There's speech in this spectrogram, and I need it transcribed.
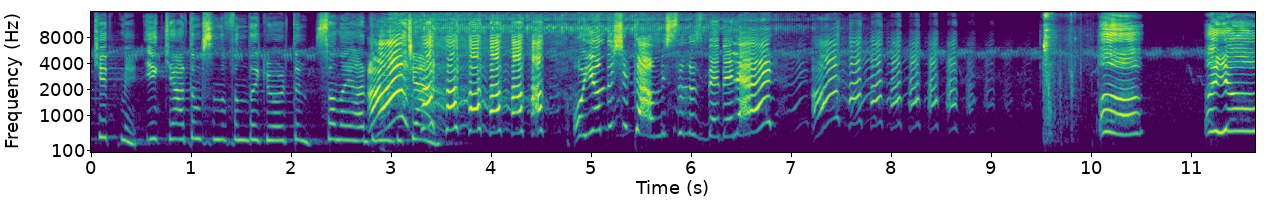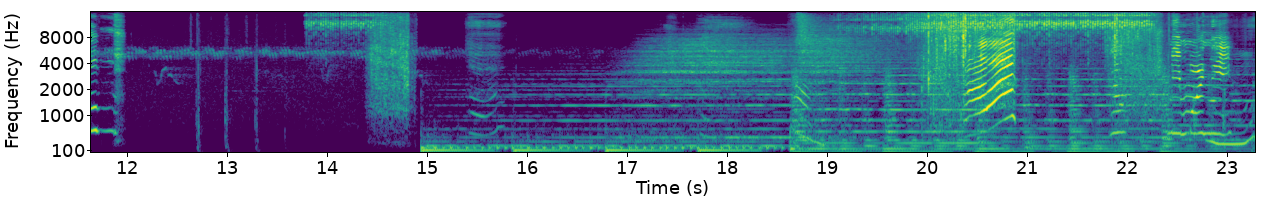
Merak etme. İlk yardım sınıfında gördüm. Sana yardım edeceğim. Oyun dışı kalmışsınız bebeler. Aa, ayağım. Aa! Mimoni,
